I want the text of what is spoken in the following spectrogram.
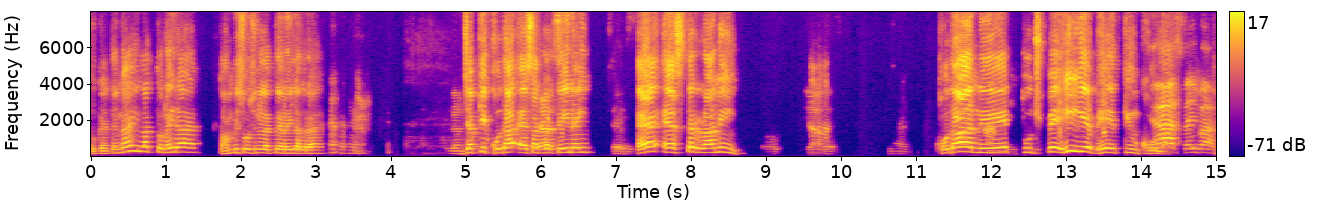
तो कहते हैं नहीं लग तो नहीं रहा है। तो हम भी सोचने लगते हैं नहीं लग रहा है। जबकि खुदा ऐसा करते ही नहीं। ए एस्तर रानी खुदा ने तुझ पे ही ये भेद क्यों खोला? सही बात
